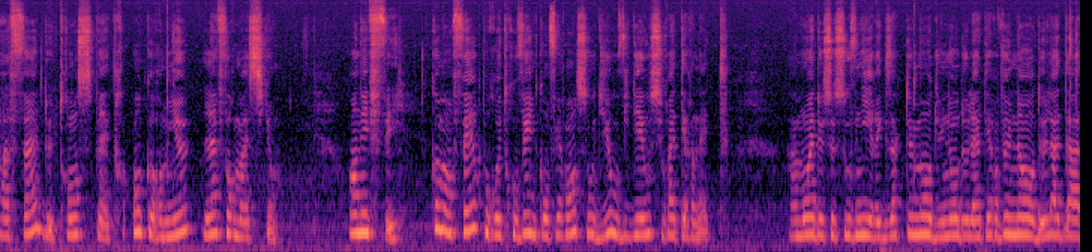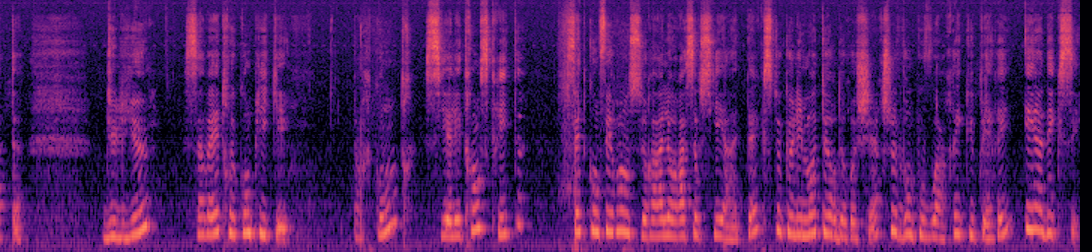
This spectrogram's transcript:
afin de transmettre encore mieux l'information. En effet, comment faire pour retrouver une conférence audio ou vidéo sur Internet? À moins de se souvenir exactement du nom de l'intervenant, de la date, du lieu, ça va être compliqué. Par contre, si elle est transcrite, cette conférence sera alors associée à un texte que les moteurs de recherche vont pouvoir récupérer et indexer.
